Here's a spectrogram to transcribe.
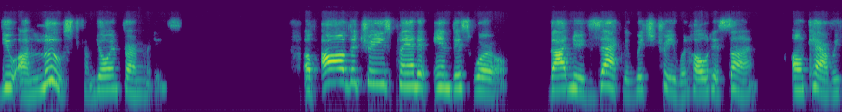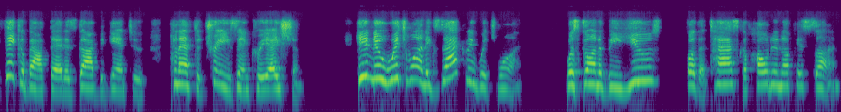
You are loosed from your infirmities. Of all the trees planted in this world, God knew exactly which tree would hold his son on Calvary. Think about that as God began to plant the trees in creation. He knew which one, exactly which one, was going to be used for the task of holding up his son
